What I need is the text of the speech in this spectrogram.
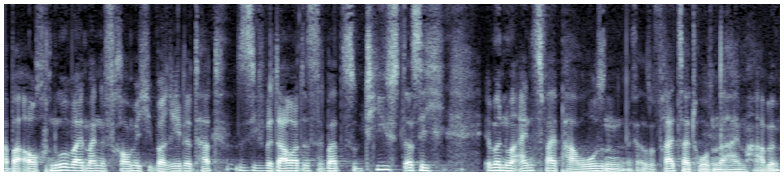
aber auch nur, weil meine Frau mich überredet hat. Sie bedauert es immer zutiefst, dass ich immer nur ein, zwei Paar Hosen, also Freizeithosen daheim habe.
